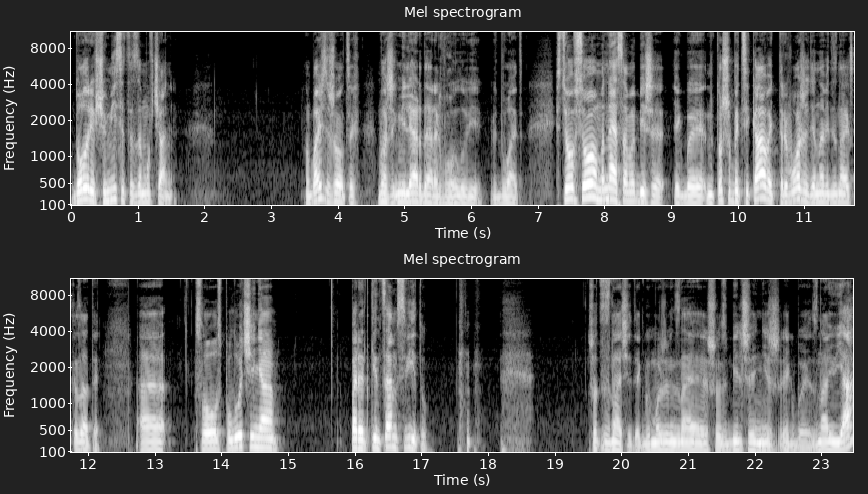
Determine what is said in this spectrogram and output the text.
доларів щомісяця за мовчання. Ви бачите, що у цих ваших мільярдерах в голові відбувається? З цього всього мене саме більше, якби не то, щоб цікавить, тривожить, я навіть не знаю, як сказати. Е, словосполучення перед кінцем світу. Що це значить? Якби, може він знає щось більше, ніж якби, знаю я?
